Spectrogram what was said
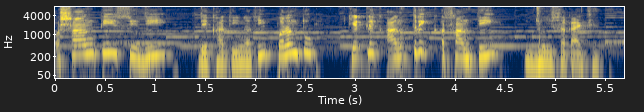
અશાંતિ સીધી દેખાતી નથી, પરંતુ કેટલીક આંતરિક અશાંતિ જોઈ શકાય છે.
